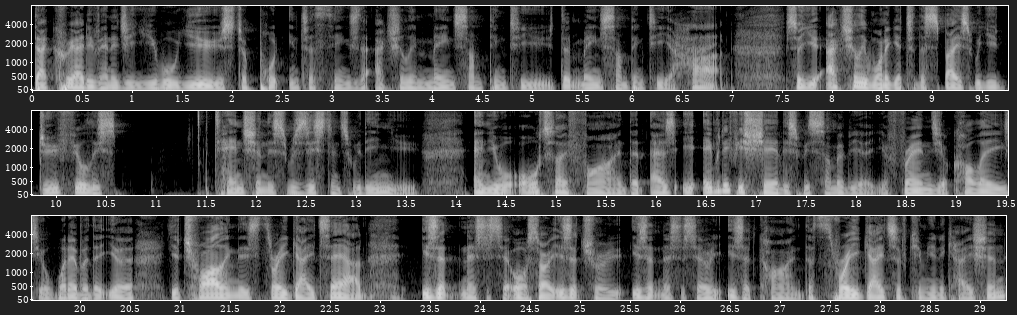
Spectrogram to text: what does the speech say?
that creative energy you will use to put into things that actually mean something to you, that means something to your heart. So you actually want to get to the space where you do feel this tension, this resistance within you. And you will also find that as even if you share this with some of your, your friends, your colleagues, your whatever that you're you're trialing these three gates out, is it necessary or sorry, is it true? Is it necessary? Is it kind? The three gates of communication.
